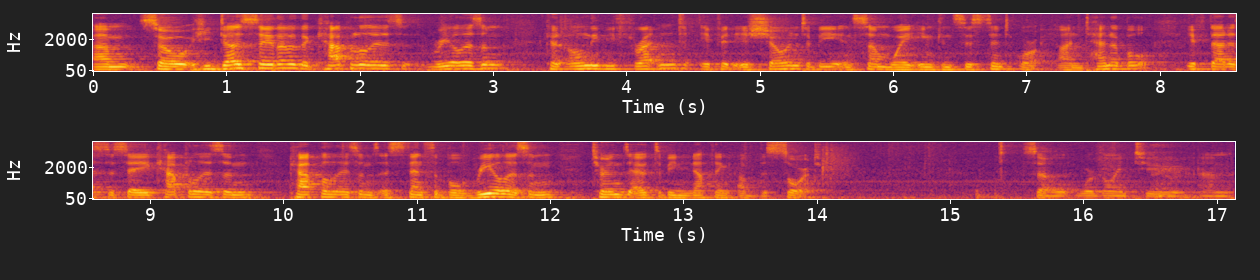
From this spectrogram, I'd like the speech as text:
Um, so he does say, though, that capitalist realism can only be threatened if it is shown to be in some way inconsistent or untenable. If that is to say, capitalism, capitalism's ostensible realism turns out to be nothing of the sort. So we're going to um,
